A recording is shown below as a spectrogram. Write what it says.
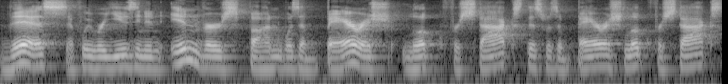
this, if we were using an inverse fund, was a bearish look for stocks. This was a bearish look for stocks.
